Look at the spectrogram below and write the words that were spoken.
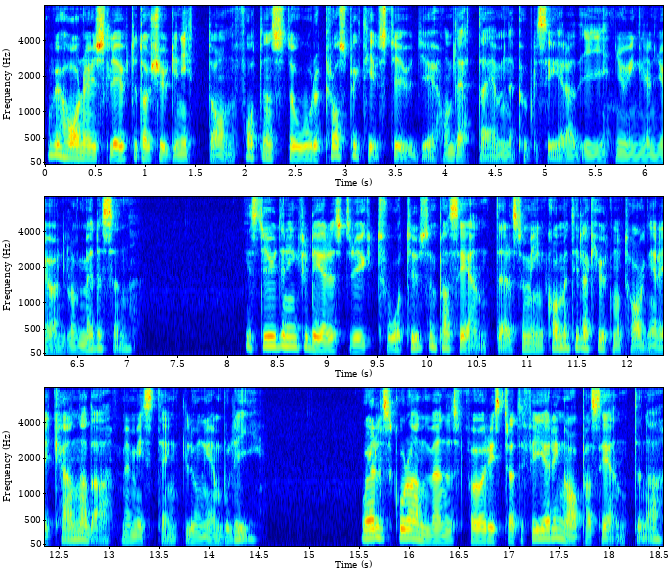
och vi har nu i slutet av 2019 fått en stor prospektiv studie om detta ämne publicerad i New England Journal of Medicine. I studien inkluderades drygt 2000 patienter som inkommit till akutmottagningar i Kanada med misstänkt lungemboli. Wellscore användes för riskstratifiering av patienterna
